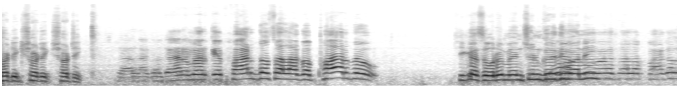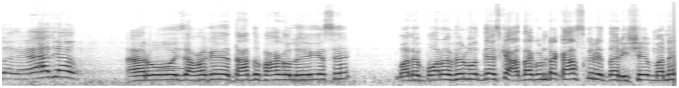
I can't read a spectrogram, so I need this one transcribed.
সঠিক সঠিক সঠিক। সালাগো গার মারকে ফার দো সালাগো ফার দো। ঠিক আছে ওরে মেনশন করে দিবানি। সালা পাগল হয়ে যাও। আর ওই যে আমাকে দাদু পাগল হয়ে গেছে। মানে বরফের মধ্যে আজকে আধা ঘণ্টা কাজ করে তার ইসে মানে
